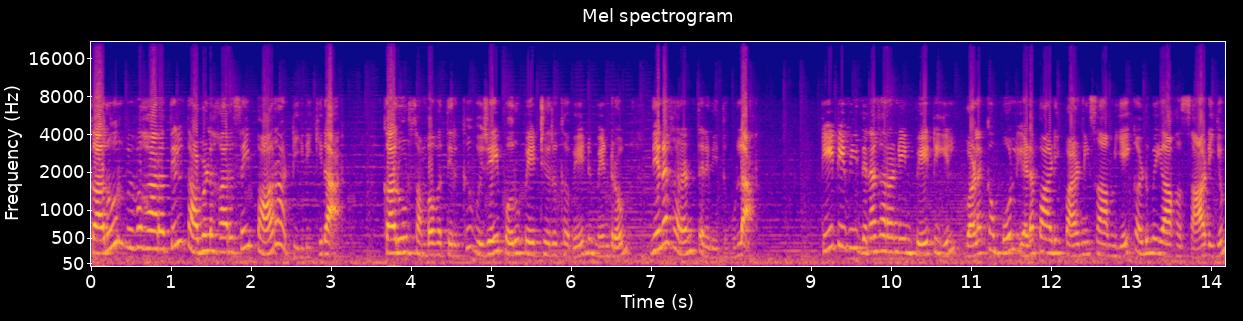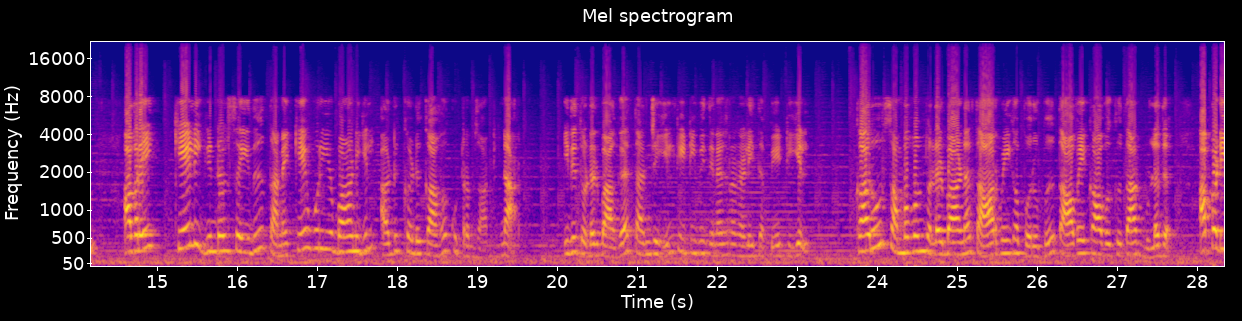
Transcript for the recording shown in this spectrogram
கரூர் விவகாரத்தில் தமிழக அரசை பாராட்டியிருக்கிறார். கரூர் சம்பவத்திற்கு விஜய் பொறுப்பேற்றிருக்க வேண்டும் என்றும் தினகரன் தெரிவித்துள்ளார். டிடிவி தினகரனின் பேட்டியில் வழக்கம் போல் எடப்பாடி பழனிசாமியை கடுமையாக சாடியும் அவரை கேலி கிண்டல் செய்து தனக்கே உரிய பாணியில் அடுக்கடுக்காக குற்றம் சாட்டினார். இது தொடர்பாக தஞ்சையில் டிடிவி தினகரன் அளித்த பேட்டியில் கரூர் சம்பவம் தொடர்பான தார்மீக பொறுப்பு தாவேகாவுக்கு தான் உள்ளது. அப்படி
